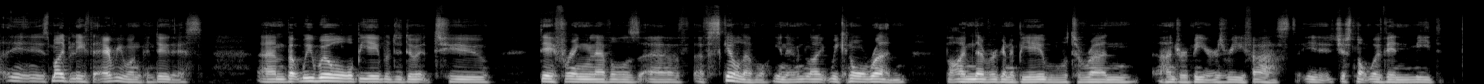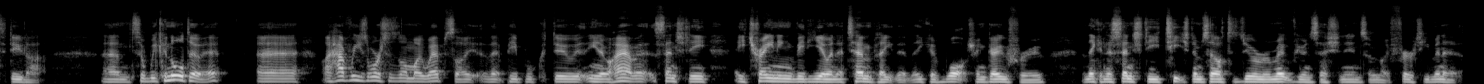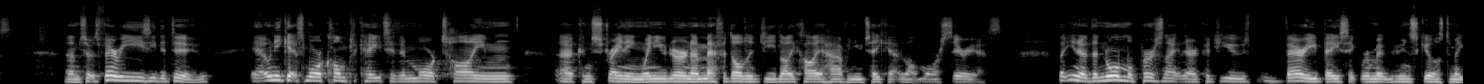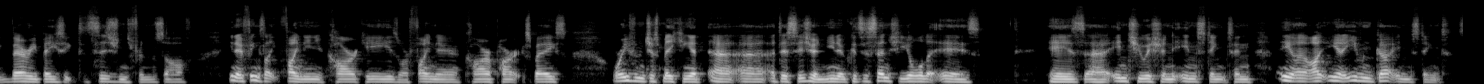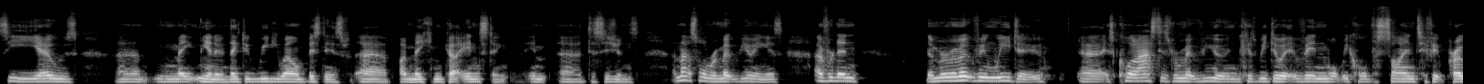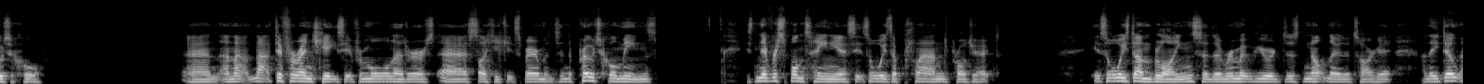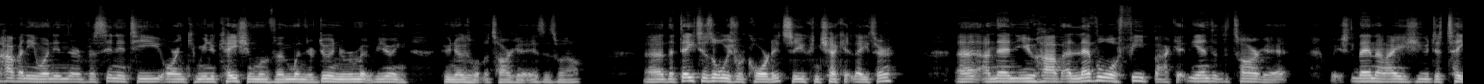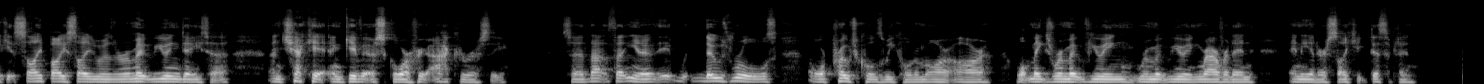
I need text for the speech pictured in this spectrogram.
it's my belief that everyone can do this, um, but we will all be able to do it to differing levels of, of skill level. You know, like we can all run, but I'm never going to be able to run 100 meters really fast. It's just not within me to, to do that. Um, so we can all do it. Uh, I have resources on my website that people could do. You know, I have essentially a training video and a template that they could watch and go through, and they can essentially teach themselves to do a remote viewing session in something like 30 minutes. Um, so it's very easy to do. It only gets more complicated and more time uh, constraining when you learn a methodology like I have and you take it a lot more serious. But you know, the normal person out there could use very basic remote viewing skills to make very basic decisions for themselves. You know, things like finding your car keys or finding a car park space, or even just making a, a, a decision. You know, because essentially all it is is uh, intuition, instinct, and you know, you know, even gut instinct. CEOs um, make you know they do really well in business uh, by making gut instinct in, uh, decisions, and that's all remote viewing is. Other than the remote viewing we do, uh, it's called ASTIS remote viewing because we do it within what we call the scientific protocol, and and that that differentiates it from all other uh, psychic experiments. And the protocol means it's never spontaneous; it's always a planned project. It's always done blind, so the remote viewer does not know the target, and they don't have anyone in their vicinity or in communication with them when they're doing the remote viewing who knows what the target is as well. Uh, the data is always recorded, so you can check it later. Uh, and then you have a level of feedback at the end of the target, which then allows you to take it side by side with the remote viewing data and check it and give it a score for accuracy. So that's that. You know, it, those rules or protocols we call them are are what makes remote viewing remote viewing rather than any other psychic discipline.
